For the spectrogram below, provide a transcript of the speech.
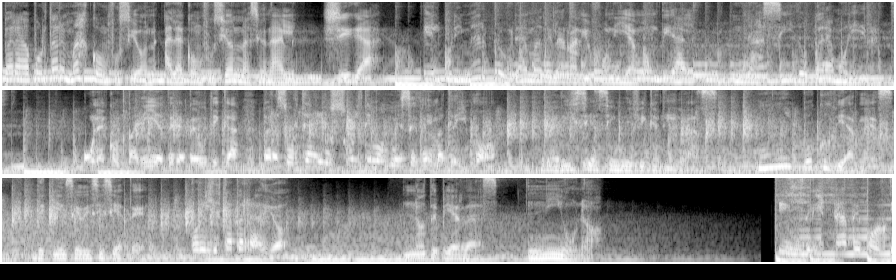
Para aportar más confusión a la confusión nacional, llega el primer programa de la radiofonía mundial nacido para morir. Una compañía terapéutica para sortear los últimos meses del macrismo. Caricias significativas. Muy pocos viernes, de 15 a 17, por el Destape Radio. No te pierdas ni uno. El Destape Podcast.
